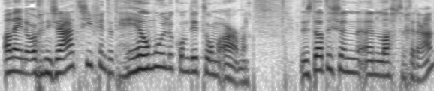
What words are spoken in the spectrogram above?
Alleen de organisatie vindt het heel moeilijk om dit te omarmen. Dus dat is een, een lastige eraan.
